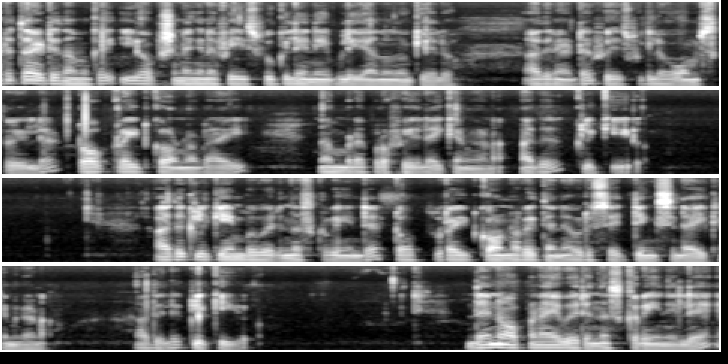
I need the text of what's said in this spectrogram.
അടുത്തതായിട്ട് നമുക്ക് ഈ ഓപ്ഷൻ എങ്ങനെ ഫേസ്ബുക്കിൽ എനേബിൾ ചെയ്യാമെന്ന് നോക്കിയാലോ. അതിനായിട്ട് ഫേസ്ബുക്കിലെ ഹോം സ്ക്രീനിൽ ടോപ്പ് റൈറ്റ് കോർണറായി നമ്മുടെ പ്രൊഫൈൽ ഐക്കൺ കാണാം. അത് ക്ലിക്ക് ചെയ്യുക. അത് ക്ലിക്ക് ചെയ്യുമ്പോൾ വരുന്ന സ്ക്രീനിന്റെ ടോപ്പ് റൈറ്റ് കോർണറിൽ തന്നെ ഒരു സെറ്റിങ്സിന്റെ ഐക്കൺ കാണാം. അതിൽ ക്ലിക്ക് ചെയ്യുക. ദെൻ ഓപ്പണായി വരുന്ന സ്ക്രീനിലെ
